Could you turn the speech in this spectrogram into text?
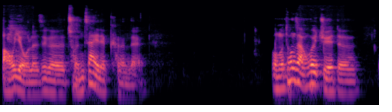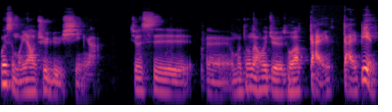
保有了这个存在的可能。我们通常会觉得，为什么要去旅行啊？就是呃，我们通常会觉得说要改改变。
